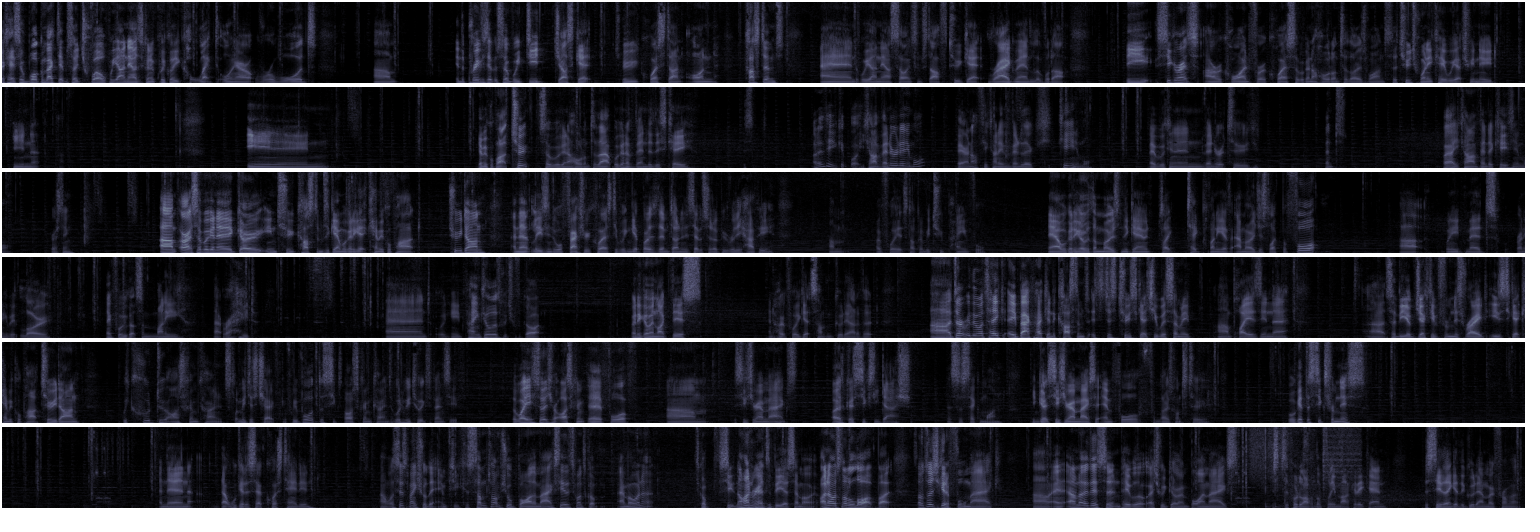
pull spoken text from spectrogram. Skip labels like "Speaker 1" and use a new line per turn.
Okay, so welcome back to episode 12. We are now just going to quickly collect all our rewards. Um, in the previous episode, we did just get two quests done on customs, and we are now selling some stuff to get Ragman leveled up. The cigarettes are required for a quest, so we're going to hold on to those ones. The 220 key we actually need in in chemical part two, so we're going to hold on to that. We're going to vendor this key. I don't think you can, what, you can't vendor it anymore? Fair enough, you can't even vendor the key anymore. Maybe we can vendor it to Fence. Wow, you can't vendor keys anymore. Interesting. Um, all right, so we're going to go into customs again. We're going to get chemical part two done, and that leads into a factory quest. If we can get both of them done in this episode, I'd be really happy. Um, hopefully it's not going to be too painful. Now we're going to go with the Mosin again, like take plenty of ammo just like before. Uh, we need meds. We're running a bit low. Thankfully, we've got some money that raid. And we need painkillers, which we've got. We're going to go in like this and hopefully get something good out of it. I uh, don't really want to take a backpack into customs. It's just too sketchy with so many um, players in there. Uh, so the objective from this raid is to get chemical part 2 done. We could do ice cream cones. Let me just check. If we bought the six ice cream cones, it wouldn't be too expensive. The way you search your ice cream uh, for um, the 60 round mags, I just go 60 dash. That's the second one. You can get 60 round mags at M4 from those ones too. We'll get the six from this. And then that will get us our quest hand in. Uh, let's just make sure they're empty because sometimes you'll buy the mags. Yeah, this one's got ammo in it. It's got nine rounds of BS ammo. I know it's not a lot, but sometimes you get a full mag. Uh, and I know there's certain people that actually go and buy mags just to put them up on the flea market again. Just see if they can get the good ammo from it.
